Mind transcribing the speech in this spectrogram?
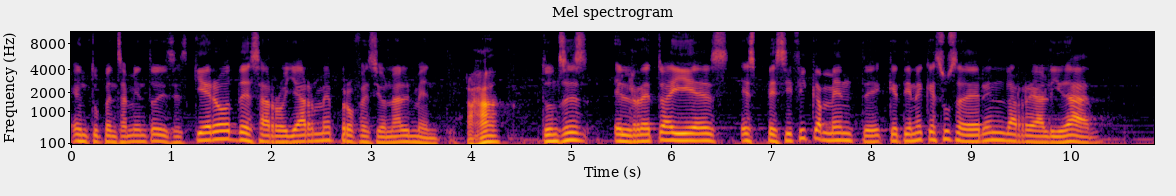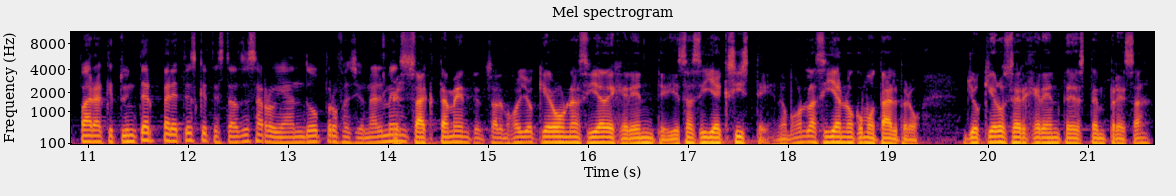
en tu pensamiento dices, quiero desarrollarme profesionalmente. Ajá. Entonces, el reto ahí es específicamente qué tiene que suceder en la realidad para que tú interpretes que te estás desarrollando profesionalmente. Exactamente. Entonces, a lo mejor yo quiero una silla de gerente y esa silla existe. A lo mejor la silla no como tal, pero yo quiero ser gerente de esta empresa.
